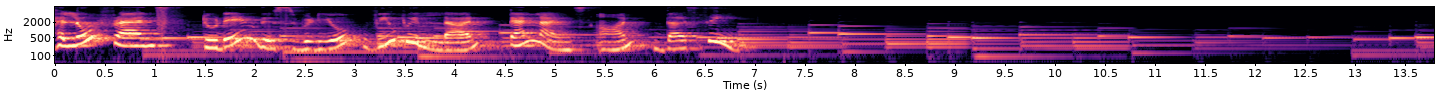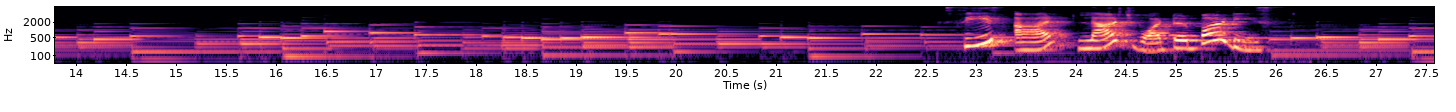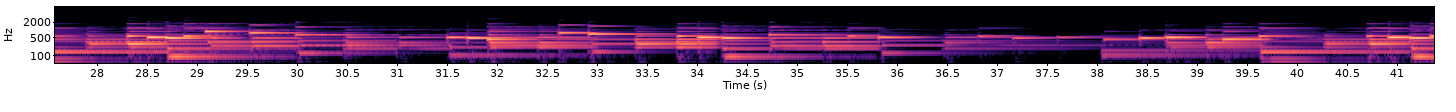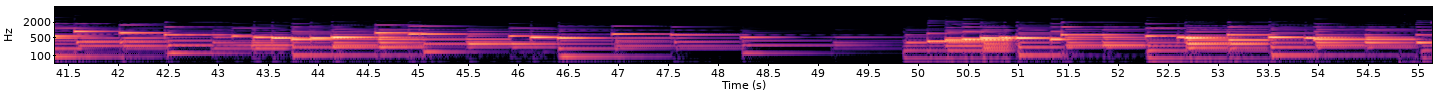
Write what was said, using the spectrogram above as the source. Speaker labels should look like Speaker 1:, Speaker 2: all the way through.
Speaker 1: Hello friends, today in this video we will learn 10 lines on the sea. Seas are large water bodies.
